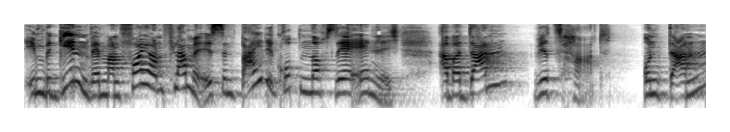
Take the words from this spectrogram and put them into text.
Im Beginn, wenn man Feuer und Flamme ist, sind beide Gruppen noch sehr ähnlich. Aber dann wird's hart. Und dann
